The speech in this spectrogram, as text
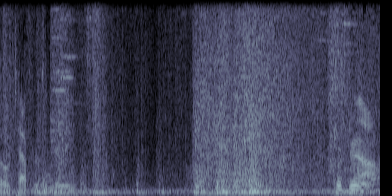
Oh, Taffer's invading. Put down.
